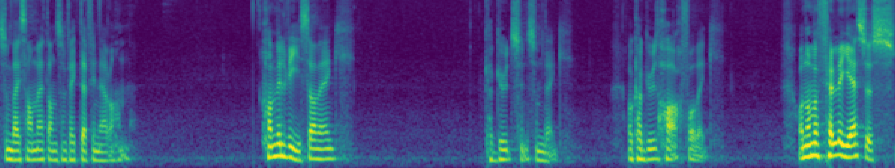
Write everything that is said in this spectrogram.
som de sannhetene som fikk definere Han. Han vil vise deg hva Gud syns om deg, og hva Gud har for deg. Og Når vi følger Jesus,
